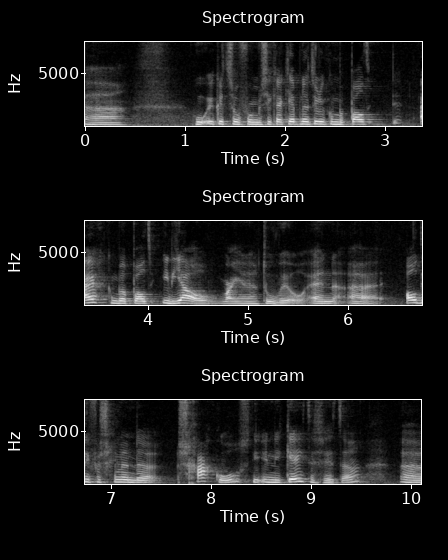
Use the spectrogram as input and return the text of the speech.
uh, hoe ik het zo voor me zie. Kijk, je hebt natuurlijk een bepaald, eigenlijk een bepaald ideaal waar je naartoe wil. En al die verschillende schakels die in die keten zitten, uh,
